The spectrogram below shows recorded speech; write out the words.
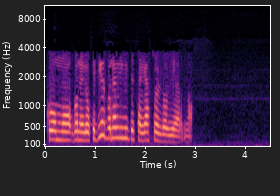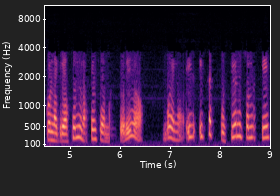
como con el objetivo de poner límites al gasto del gobierno. con la creación de una agencia de monitoreo? Bueno, esas cuestiones son las que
